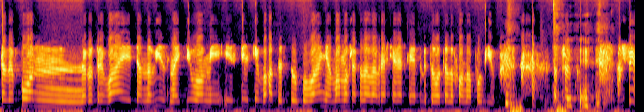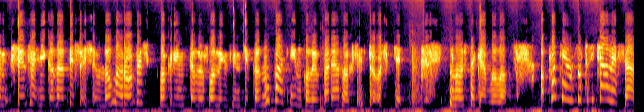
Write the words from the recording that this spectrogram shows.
телефон розривається, нові знайомі і стільки багато спілкування. Мама вже казала, врешті-решт, я тобі того телефона поб'ю. Мені казати, що ще вдома робиш, окрім телефонних дзвінків? Кажу, ну так, інколи в перервах щось трошки. Ну ось таке було. А потім зустрічалися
